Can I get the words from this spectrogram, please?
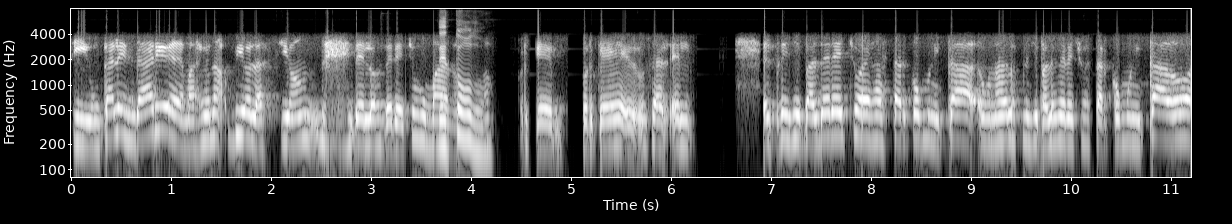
Sí, un calendario y además de una violación de, los derechos humanos. De todo. Porque, porque o sea, el, el principal derecho es a estar comunicado, uno de los principales derechos es estar comunicado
